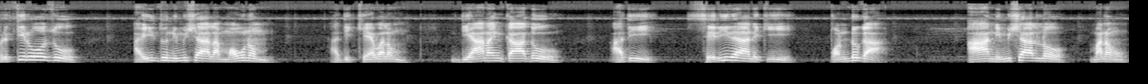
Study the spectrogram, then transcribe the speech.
ప్రతిరోజు ఐదు నిమిషాల మౌనం. అది కేవలం ధ్యానం కాదు. అది శరీరానికి పండుగ. ఆ నిమిషాల్లో మనం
